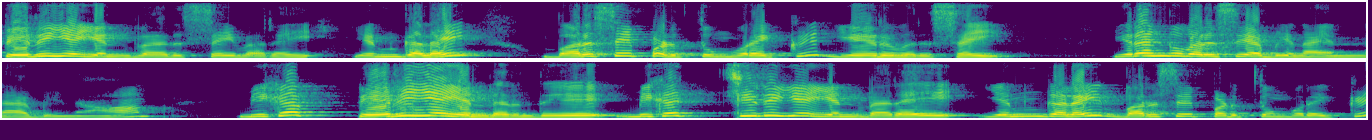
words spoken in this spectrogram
பெரிய எண் வரிசை வரை எண்களை வரிசைப்படுத்தும் முறைக்கு ஏறு வரிசை. இறங்கு வரிசை அப்படின்னா என்ன அப்படின்னா மிக பெரிய எண்ணிலிருந்து மிக சிறிய எண் வரை எண்களை வரிசைப்படுத்தும் முறைக்கு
